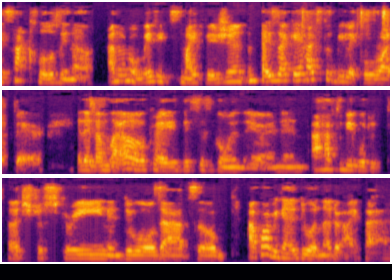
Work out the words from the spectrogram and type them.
it's not close enough. I don't know, maybe it's my vision. It's like it has to be like right there. And then I'm like, oh okay, this is going there. And then I have to be able to touch the screen and do all that. So I'm probably gonna do another iPad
